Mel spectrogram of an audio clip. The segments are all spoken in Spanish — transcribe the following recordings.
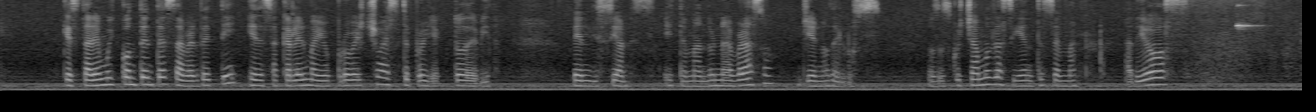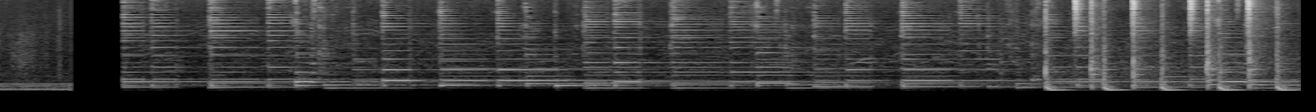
que estaré muy contenta de saber de ti y de sacarle el mayor provecho a este proyecto de vida. Bendiciones y te mando un abrazo lleno de luz. Nos escuchamos la siguiente semana. Adiós.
